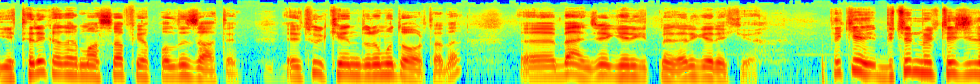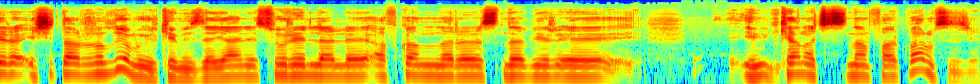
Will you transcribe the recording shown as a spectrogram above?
yeteri kadar masraf yapıldı zaten. E, Türkiye'nin durumu da ortada. E, bence geri gitmeleri gerekiyor. Peki bütün mültecilere eşit davranılıyor mu ülkemizde? Yani Suriyelilerle Afganlılar arasında bir e, imkan açısından fark var mı sizce?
